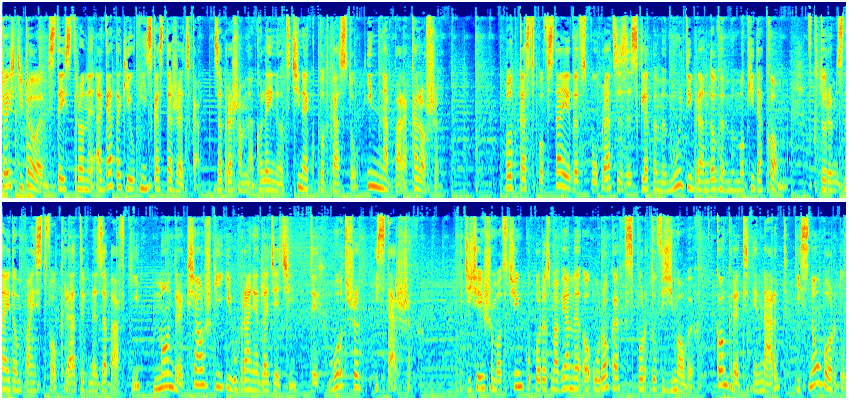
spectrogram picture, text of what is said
Cześć i czołem, z tej strony Agata Kiełpińska-Starzecka. Zapraszam na kolejny odcinek podcastu Inna para kaloszy. Podcast powstaje we współpracy ze sklepem multibrandowym Mokida.com, w którym znajdą Państwo kreatywne zabawki, mądre książki i ubrania dla dzieci, tych młodszych i starszych. W dzisiejszym odcinku porozmawiamy o urokach sportów zimowych, konkretnie nart i snowboardu.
